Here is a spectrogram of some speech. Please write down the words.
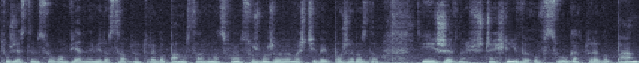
któż jest tym sługą wiernym i roztropnym, którego Pan ustanowił nad swoją służbą, żeby we właściwej porze rozdał jej żywność. Szczęśliwy ów sługa, którego Pan,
